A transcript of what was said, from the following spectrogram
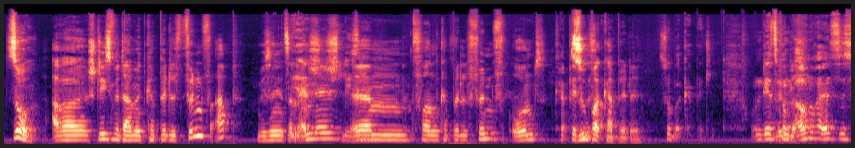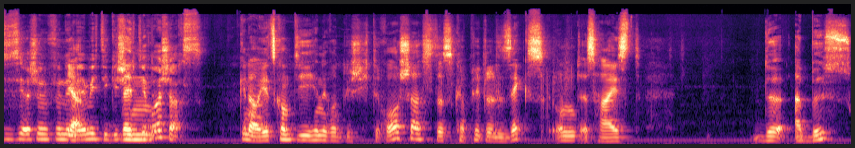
So, aber schließen wir damit Kapitel 5 ab. Wir sind jetzt am Ja, Ende ähm, von Kapitel 5 und Kapitel- Superkapitel. Super Kapitel. Und jetzt Wirklich? kommt auch noch eins, das ich sehr schön finde, Ja, nämlich die Geschichte Rorschachs. Genau, jetzt kommt die Hintergrundgeschichte Rorschachs, das Kapitel 6 und es heißt The Abyss,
